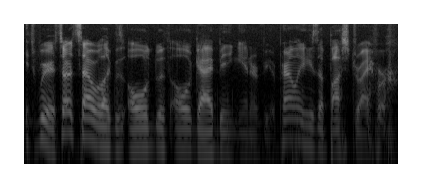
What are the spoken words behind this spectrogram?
It's weird. It starts out with like this old with old guy being interviewed. Apparently, he's a bus driver.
